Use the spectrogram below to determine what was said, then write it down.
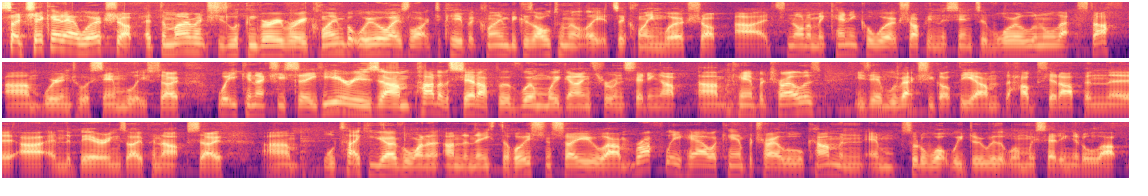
So check out our workshop. At the moment, she's looking very, very clean, but we always like to keep it clean because ultimately it's a clean workshop. Uh, it's not a mechanical workshop in the sense of oil and all that stuff. Um, we're into assembly. So what you can actually see here is um, part of the setup of when we're going through and setting up um, camper trailers is that we've actually got the, um, the hub set up and the, uh, and the bearings open up. So um, we'll take you over one underneath the hoist and show you um, roughly how a camper trailer will come and, and sort of what we do with it when we're setting it all up.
